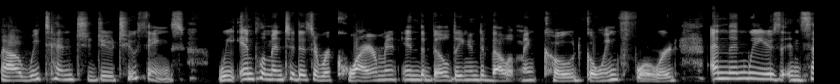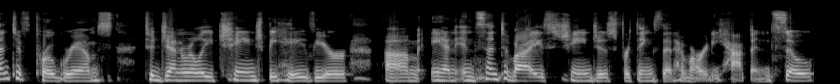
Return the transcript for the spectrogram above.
uh, we tend to do two things. We implement it as a requirement in the building and development code going forward. And then we use incentive programs to generally change behavior um, and incentivize changes for things that have already happened. So,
